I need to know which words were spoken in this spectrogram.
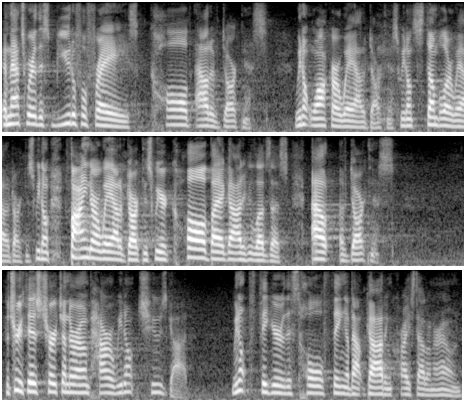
And that's where this beautiful phrase, called out of darkness. We don't walk our way out of darkness. We don't stumble our way out of darkness. We don't find our way out of darkness. We are called by a God who loves us out of darkness. The truth is, church, under our own power, we don't choose God. We don't figure this whole thing about God and Christ out on our own.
